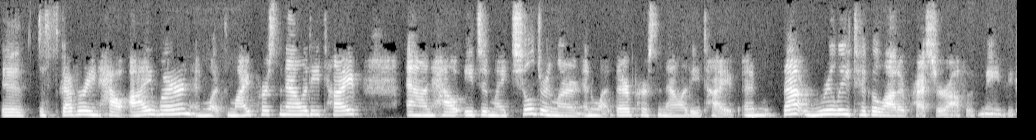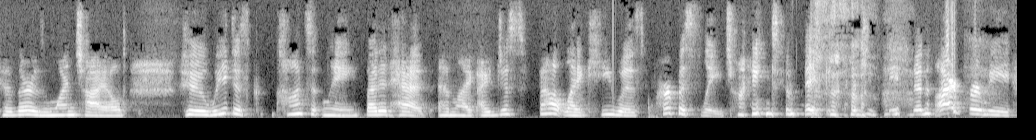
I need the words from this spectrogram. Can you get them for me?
is discovering how I learn and what's my personality type, and how each of my children learn and what their personality type. And that really took a lot of pressure off of me because there is one child who we just constantly butted heads and like I just felt like he was purposely trying to make education hard for me.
